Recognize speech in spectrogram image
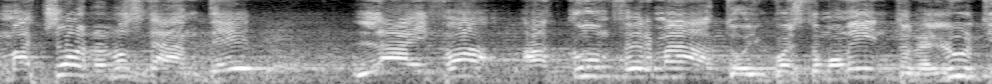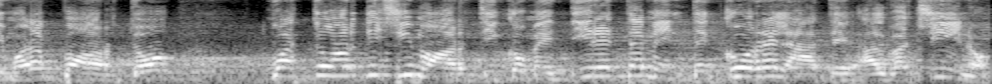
ma ciò nonostante l'AIFA ha confermato in questo momento nell'ultimo rapporto 14 morti come direttamente correlate al vaccino.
